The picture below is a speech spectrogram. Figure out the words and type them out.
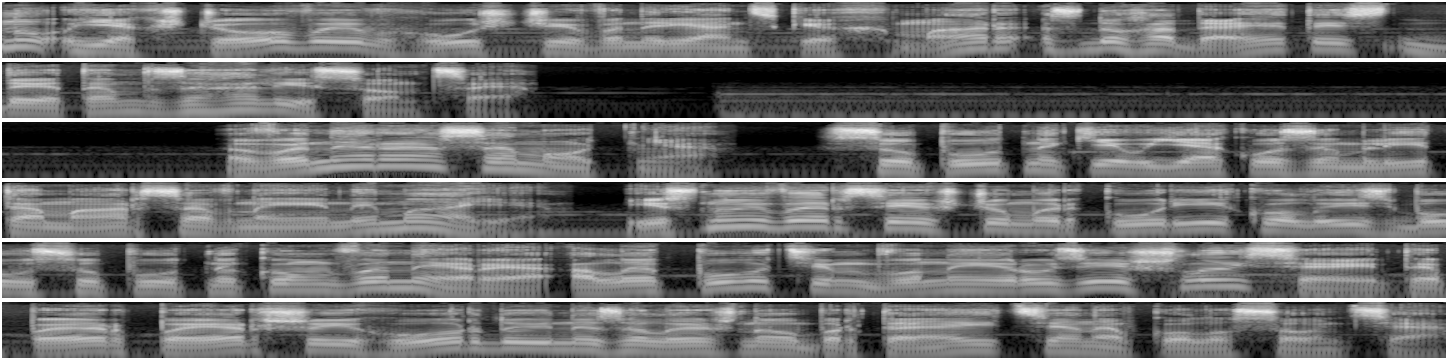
Ну, якщо ви в гущі венеріанських хмар здогадаєтесь, де там взагалі сонце. Венера самотня. Супутників, як у Землі та Марса, в неї немає. Існує версія, що Меркурій колись був супутником Венери, але потім вони розійшлися, і тепер перший гордо і незалежно обертається навколо Сонця.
